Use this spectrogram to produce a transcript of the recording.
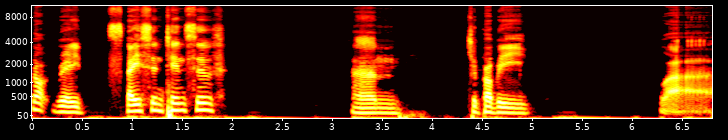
not very space intensive. Um, could probably, uh,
